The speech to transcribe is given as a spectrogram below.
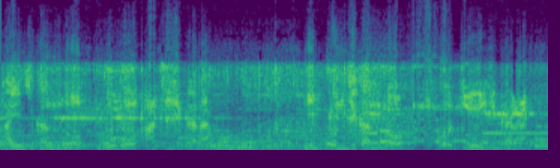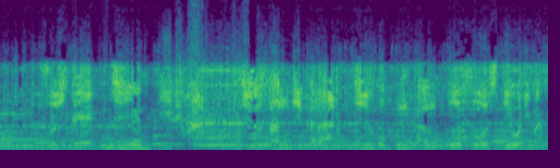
タイ時間の午後8時から日本時間の午後10時からそして GMT では13時から15分間放送しております。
